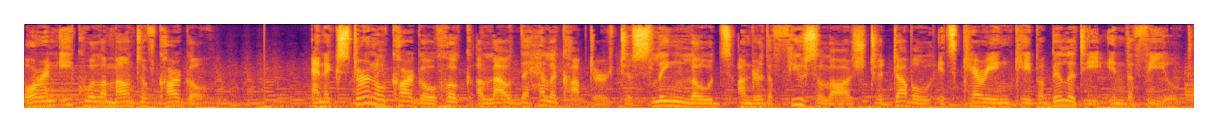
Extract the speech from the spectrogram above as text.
or an equal amount of cargo. An external cargo hook allowed the helicopter to sling loads under the fuselage to double its carrying capability in the field.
